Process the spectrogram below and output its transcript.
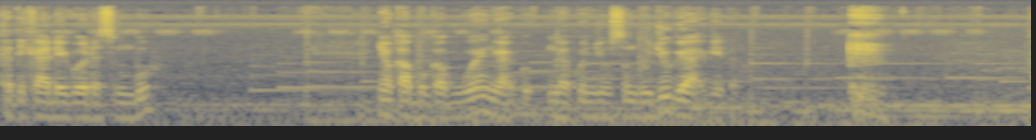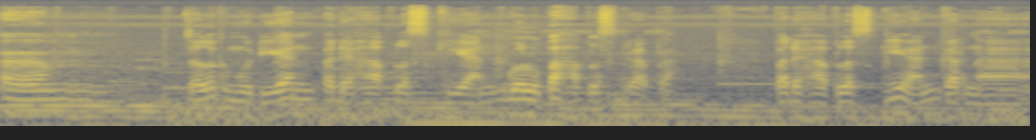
ketika adik gue udah sembuh nyokap bokap gue nggak nggak kunjung sembuh juga gitu. Um, lalu kemudian pada H plus sekian gue lupa H plus berapa. Pada H plus sekian karena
